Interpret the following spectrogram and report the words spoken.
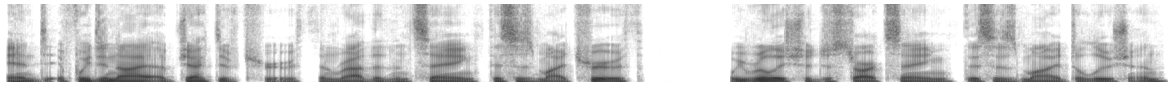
And if we deny objective truth, then rather than saying, this is my truth, we really should just start saying, this is my delusion.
